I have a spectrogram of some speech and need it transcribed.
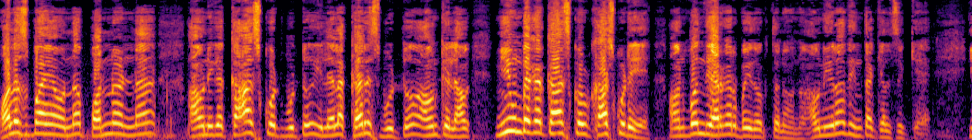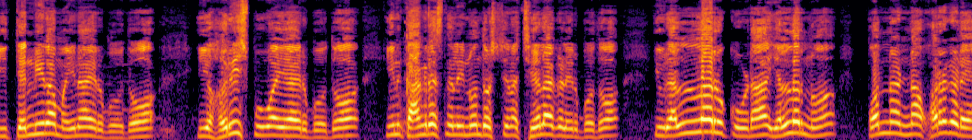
ಹೊಲಸಬಾಯವನ್ನ ಪೊನ್ನಣ್ಣ, ಅವನಿಗೆ ಕಾಸು ಕೊಟ್ಬಿಟ್ಟು, ಇಲ್ಲೆಲ್ಲ ಕರೆಸ್ಬಿಟ್ಟು, ಅವನ ಕೈಲಿ ನೀವು ಬೇಕಾದ್ರೆ ಕಾಸು ಕೊಡ್ ಕಾಸು ಕೊಡಿ. ಅವ್ನು ಬಂದು ಯಾರಿಗಾರು ಬೈದು ಹೋಗ್ತಾನೆ ಅವನು. ಅವನಿರೋದು ಇಂಥ ಕೆಲಸಕ್ಕೆ. ಈ ತೆನ್ನೀರ ಮೈನಾ ಇರ್ಬೋದು, ಈ ಹರೀಶ್ ಪೂವಯ್ಯ ಇರ್ಬೋದು ಇನ್ನು ಕಾಂಗ್ರೆಸ್ನಲ್ಲಿ ಇನ್ನೊಂದಷ್ಟು ಜನ ಚೇಲಾಗಳಿರ್ಬೋದು ಇವರೆಲ್ಲರೂ ಕೂಡ ಎಲ್ಲರನ್ನು ಪೊನ್ನಣ್ಣ ಹೊರಗಡೆ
